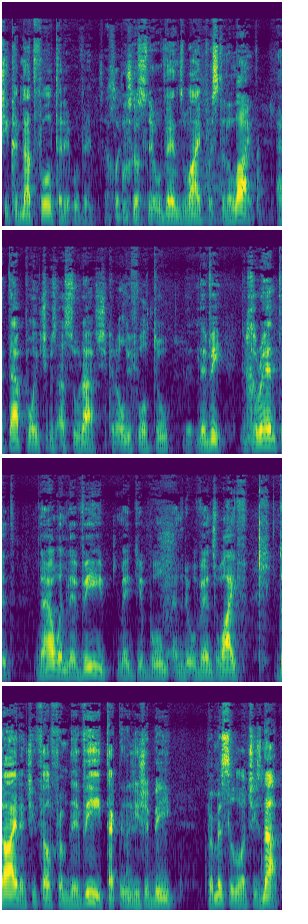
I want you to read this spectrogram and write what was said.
she could not fall to Reuven because. Reuven's wife was still alive. At that point, she was asura. She could only fall to Levi. Granted, now when Levi made Yibum and Reuven's wife died and she fell from Levi, technically she should be permissible, but she's not.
